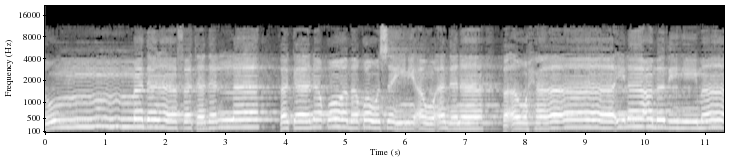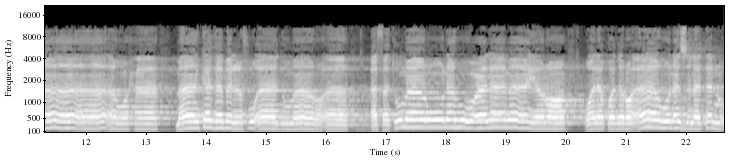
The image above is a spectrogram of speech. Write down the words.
ثم دنا فتدلى فكان قاب قوسين أو أدنى فأوحى إلى عبده ما أوحى ما كذب الفؤاد ما رأى أفتمارونه على ما يرى ولقد رآه نزلة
